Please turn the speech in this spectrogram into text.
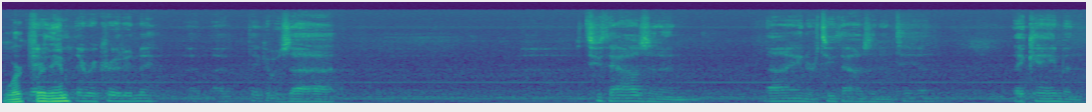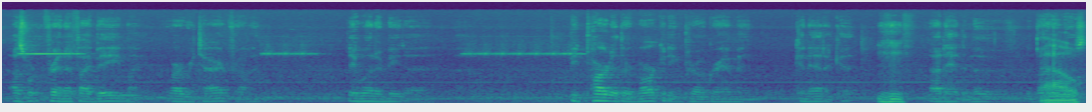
work for them? They recruited me. I, I think it was uh, 2009 or 2010. They came and I was working for NFIB, my, where I retired from it. They wanted me to uh, be part of their marketing program in Connecticut. hmm I'd had to move. The money Oh. was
